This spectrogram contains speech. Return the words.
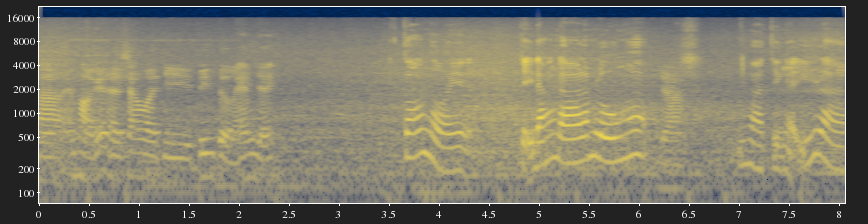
à, em hỏi cái là sao mà chị tin tưởng em vậy? có người chị đắn đo lắm luôn á. Dạ. Nhưng mà chị nghĩ là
